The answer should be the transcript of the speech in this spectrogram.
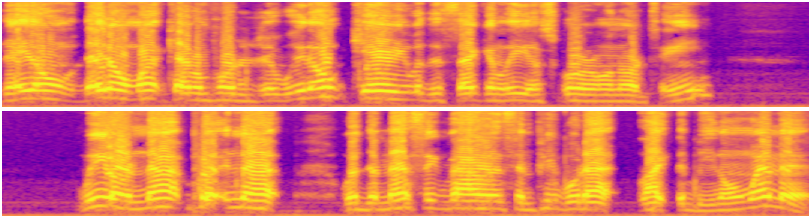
they don't they don't want Kevin Porter. We don't carry with the second leading scorer on our team. We are not putting up with domestic violence and people that like to beat on women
